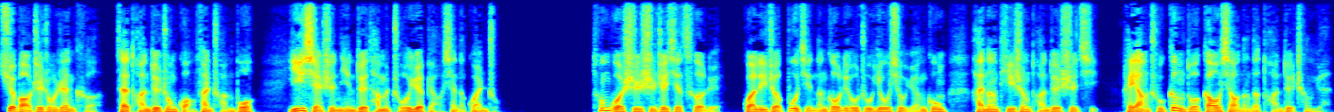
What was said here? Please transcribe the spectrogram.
确保这种认可在团队中广泛传播，以显示您对他们卓越表现的关注。通过实施这些策略，管理者不仅能够留住优秀员工，还能提升团队士气，培养出更多高效能的团队成员。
